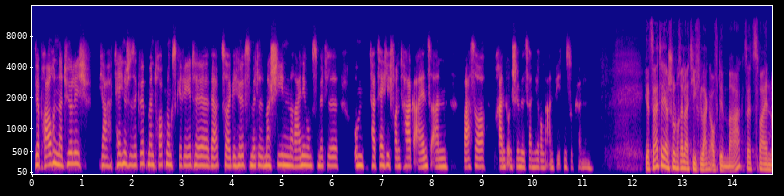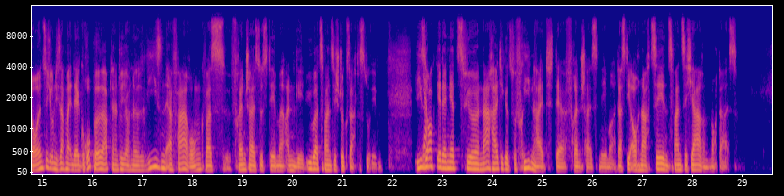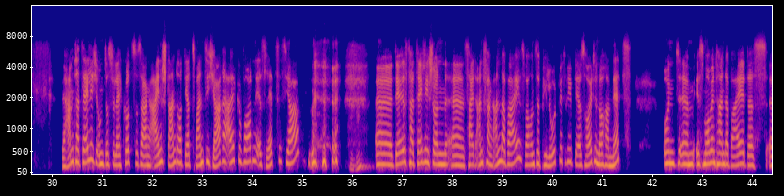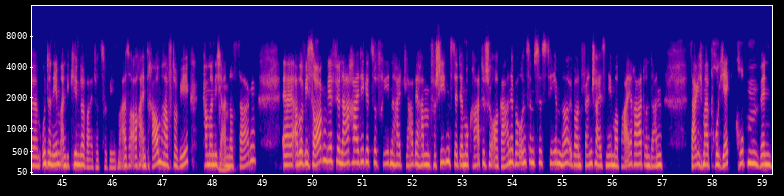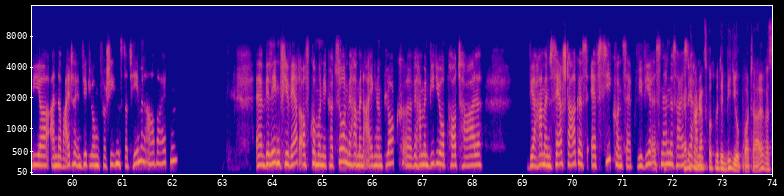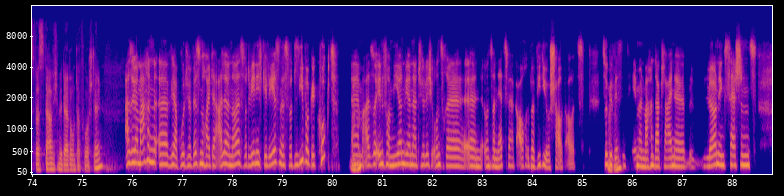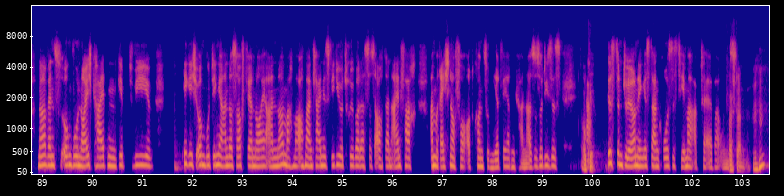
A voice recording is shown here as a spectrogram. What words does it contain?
Wir brauchen natürlich ja, technisches Equipment, Trocknungsgeräte, Werkzeuge, Hilfsmittel, Maschinen, Reinigungsmittel, um tatsächlich von Tag eins an Wasser, Brand- und Schimmelsanierung anbieten zu können. Jetzt seid ihr ja schon relativ lang auf dem Markt, seit 92 und ich sag mal, in der Gruppe habt ihr natürlich auch eine Riesenerfahrung, was Franchise-Systeme angeht. Über 20 Stück, sagtest du eben. Wie ja. sorgt ihr denn jetzt für nachhaltige Zufriedenheit der Franchise-Nehmer, dass die auch nach 10, 20 Jahren noch da ist? Wir haben tatsächlich, um das vielleicht kurz zu sagen, einen Standort, der 20 Jahre alt geworden ist letztes Jahr. mhm. äh, der ist tatsächlich schon äh, seit Anfang an dabei. Es war unser Pilotbetrieb, der ist heute noch am Netz und ähm, ist momentan dabei, das ähm, Unternehmen an die Kinder weiterzugeben. Also auch ein traumhafter Weg, kann man nicht mhm. anders sagen. Äh, aber wie sorgen wir für nachhaltige Zufriedenheit? Klar, wir haben verschiedenste demokratische Organe bei uns im System, ne, über einen Franchise-Nehmer-Beirat und dann, sage ich mal, Projektgruppen, wenn wir an der Weiterentwicklung verschiedenster Themen arbeiten. Äh, wir legen viel Wert auf Kommunikation. Wir haben einen eigenen Blog, äh, wir haben ein Videoportal. Wir haben ein sehr starkes FC-Konzept, wie wir es nennen. Das heißt, Kann wir ich mal haben ganz kurz mit dem Videoportal. Was, was darf ich mir darunter vorstellen? Also wir machen, äh, ja gut, wir wissen heute alle, ne, es wird wenig gelesen, es wird lieber geguckt. Mhm. Ähm, also informieren wir natürlich unsere, äh, unser Netzwerk auch über Video-Shoutouts zu mhm. gewissen Themen, machen da kleine Learning-Sessions, ne, wenn es irgendwo Neuigkeiten gibt, wie lege ich irgendwo Dinge an der Software neu an, ne? machen wir auch mal ein kleines Video drüber, dass das auch dann einfach am Rechner vor Ort konsumiert werden kann. Also so dieses okay. ja, Distant Learning ist da ein großes Thema aktuell bei uns. Verstanden. Mhm.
